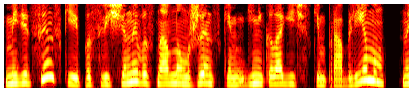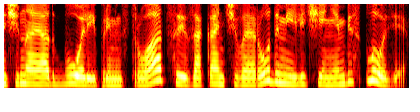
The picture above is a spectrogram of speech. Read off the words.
Медицинские посвящены в основном женским гинекологическим проблемам, начиная от болей при менструации, заканчивая родами и лечением бесплодия.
